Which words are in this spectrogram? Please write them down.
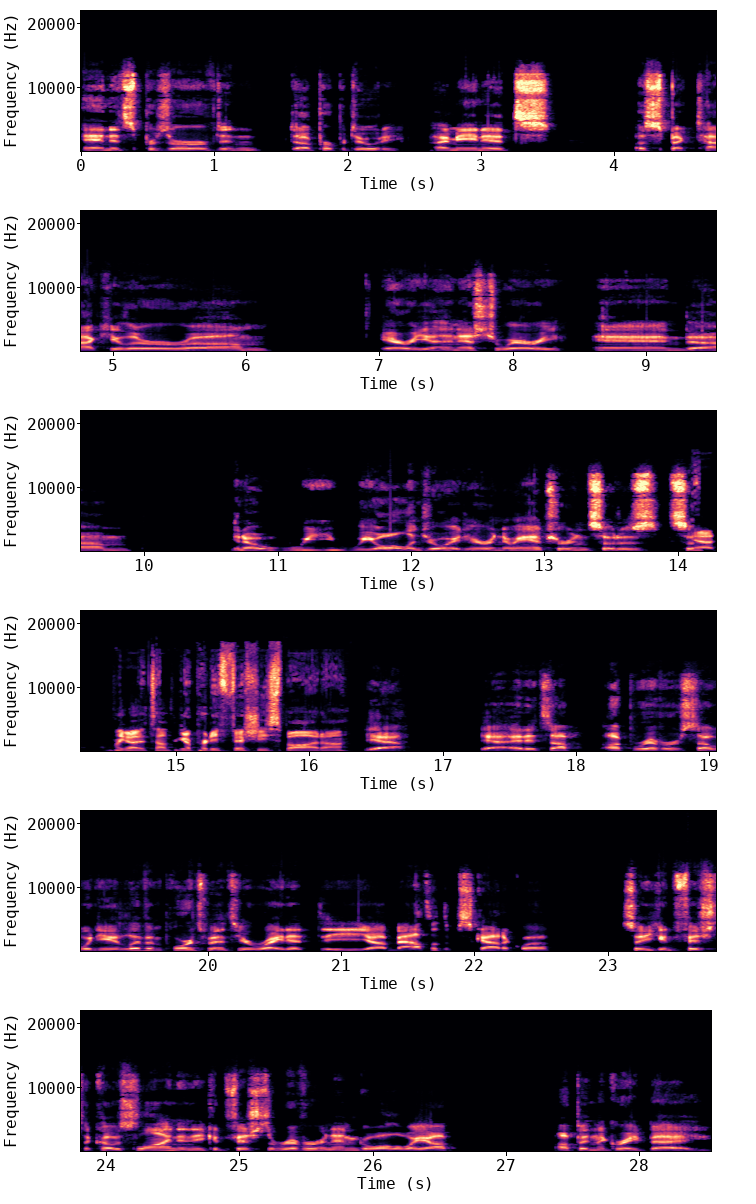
And it's preserved in uh, perpetuity. I mean, it's a spectacular um, area and estuary, and um, you know we we all enjoy it here in New Hampshire, and so does. So, yeah, it sounds like a, it sounds like a pretty fishy spot, huh? Yeah, yeah, and it's up upriver. So when you live in Portsmouth, you're right at the uh, mouth of the Piscataqua. So you can fish the coastline and you can fish the river and then go all the way up up in the Great Bay.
